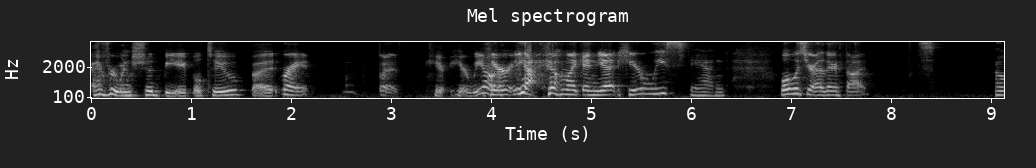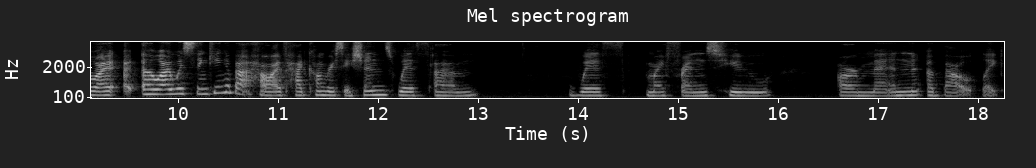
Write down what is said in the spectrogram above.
everyone should be able to, but Right. But here here we are. here, yeah, I'm like, and yet here we stand. What was your other thought? Oh, I oh I was thinking about how I've had conversations with um with my friends who are men about like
